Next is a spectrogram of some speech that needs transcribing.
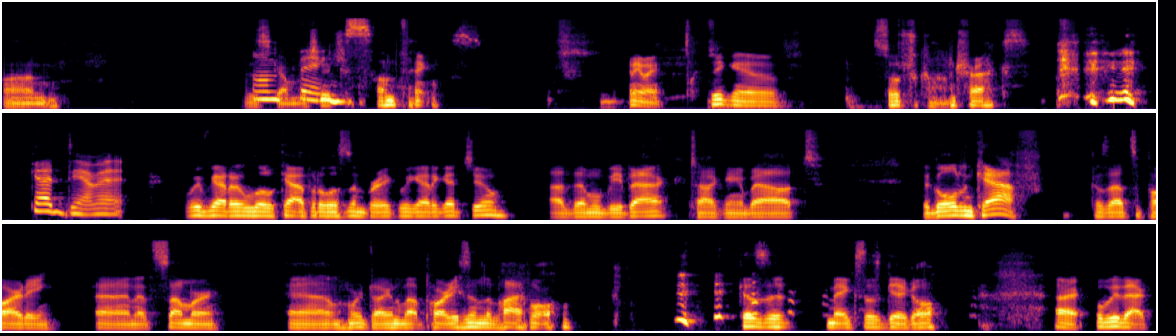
on this On conversation things. on things. Anyway, speaking of social contracts, God damn it. we've got a little capitalism break we got to get to. Uh, then we'll be back talking about the golden calf because that's a party and it's summer. And we're talking about parties in the Bible because it makes us giggle. All right, we'll be back.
